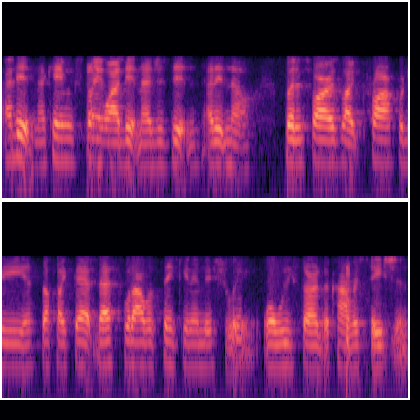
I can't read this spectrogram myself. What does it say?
I didn't. I can't even explain why I didn't. I just didn't. I didn't know. But as far as like property and stuff like that, that's what I was thinking initially when we started the conversation.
